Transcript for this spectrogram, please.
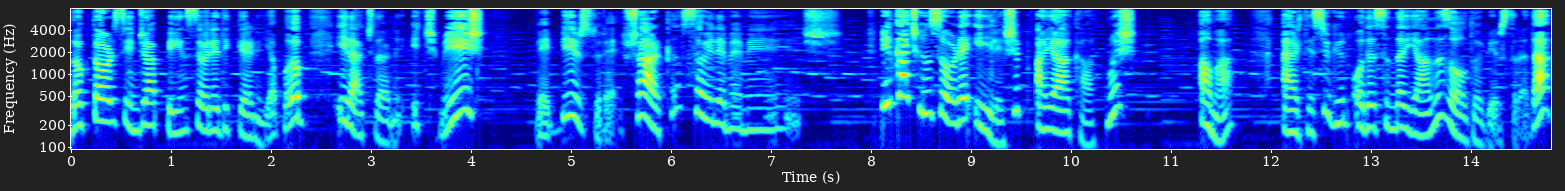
Doktor Sincap Bey'in söylediklerini yapıp ilaçlarını içmiş ve bir süre şarkı söylememiş. Birkaç gün sonra iyileşip ayağa kalkmış ama ertesi gün odasında yalnız olduğu bir sırada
